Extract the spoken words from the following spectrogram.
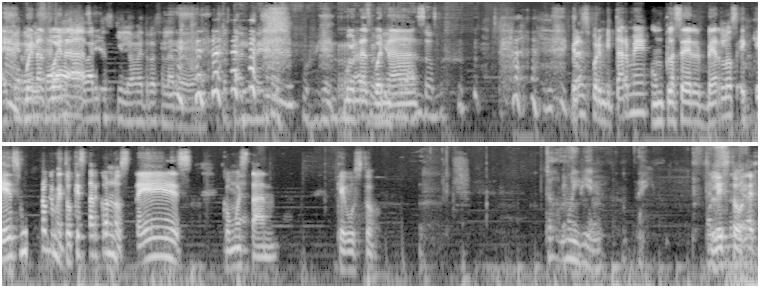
Hay que Buenas, revisar a- buenas. A, varios kilómetros a la redonda. Totalmente. Bien raro, Buenas, bien buenas. gracias por invitarme. Un placer verlos. Eh, Es un gusto que me toque estar con los tres. ¿Cómo están? Qué gusto. Todo muy bien. Ay, Listo. Ya, Es-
